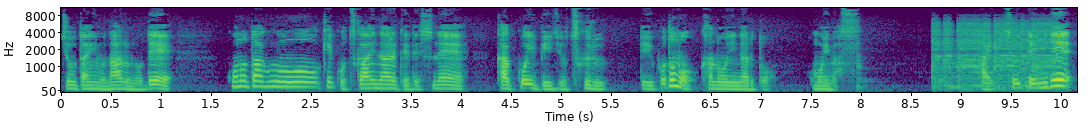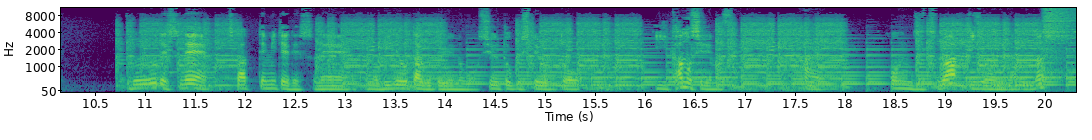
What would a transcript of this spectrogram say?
状態にもなるので、このタグを結構使い慣れてですね、かっこいいページを作るっていうことも可能になると思います。はい。そういった意味で、いろいろですね、使ってみてですね、このビデオタグというのを習得しておくといいかもしれません。はい。本日は以上になります。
